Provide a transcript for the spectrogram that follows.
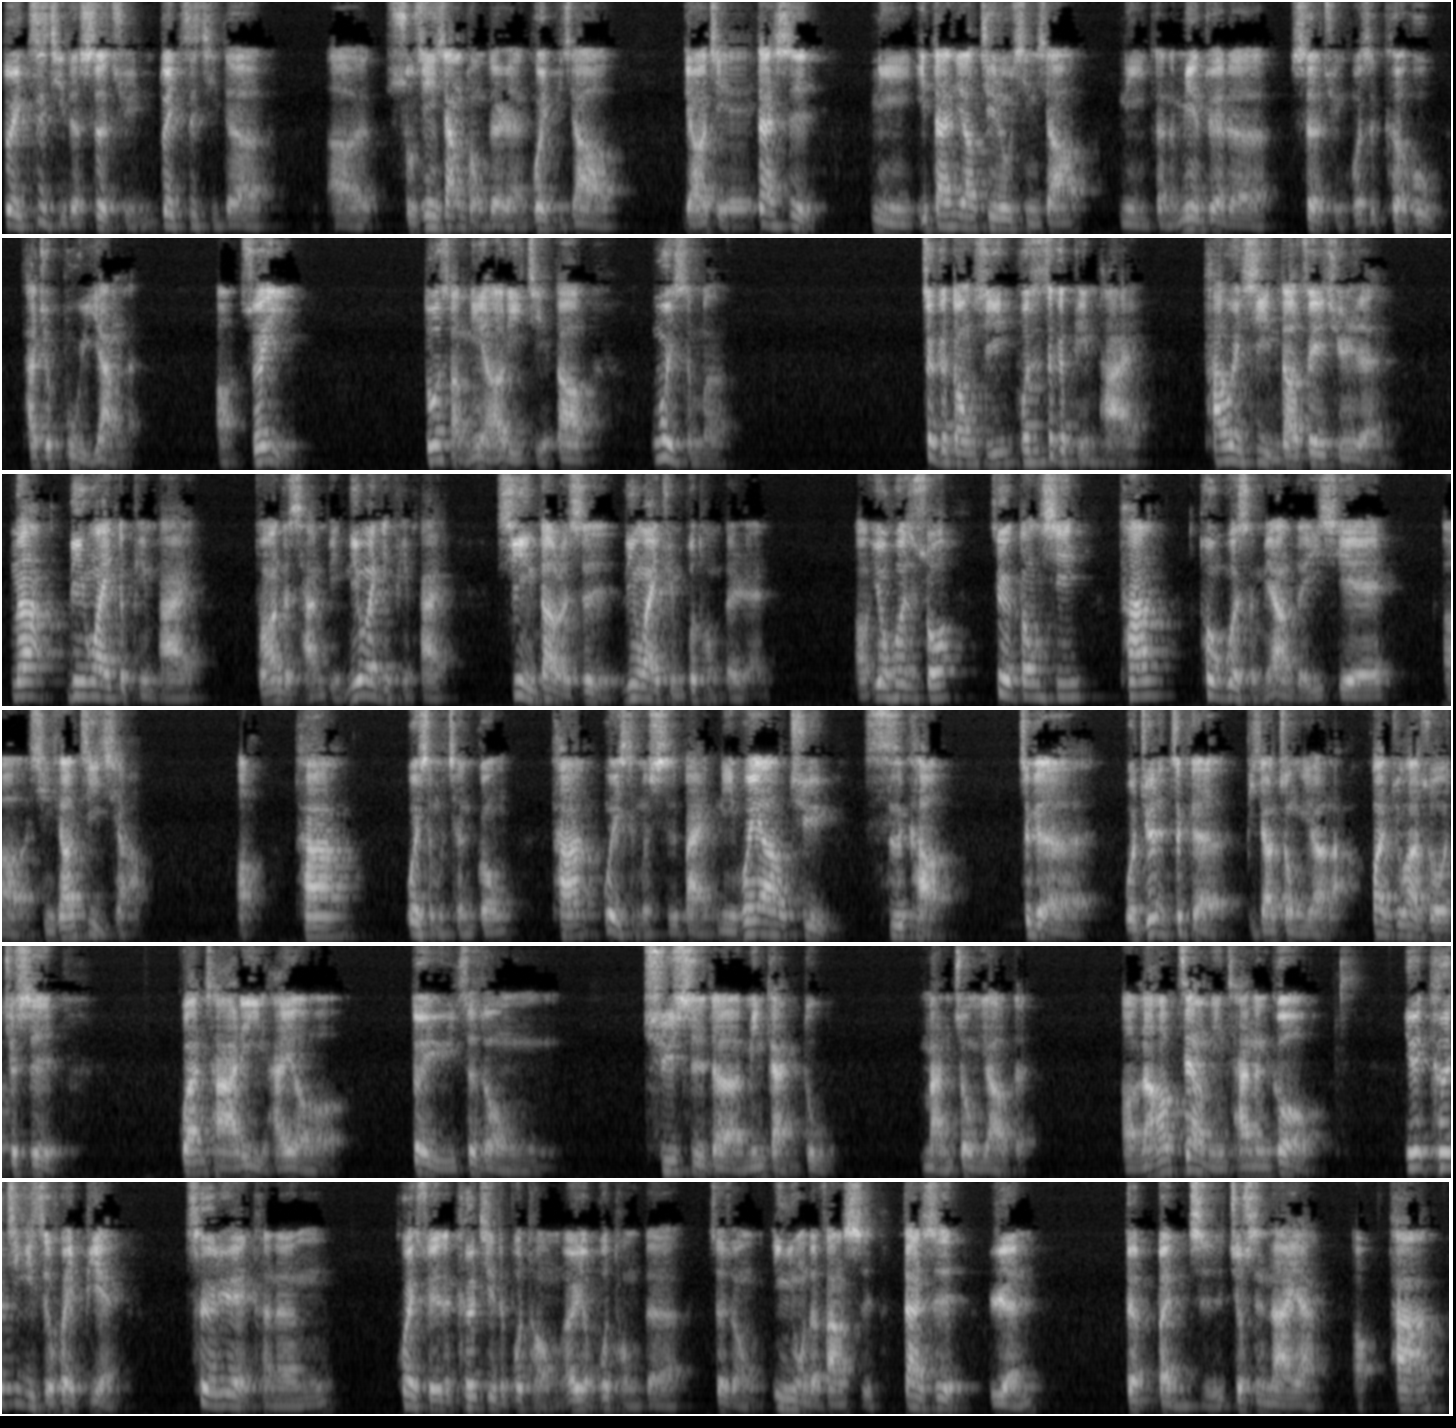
对自己的社群、对自己的呃属性相同的人会比较。了解，但是你一旦要进入行销，你可能面对的社群或是客户，他就不一样了啊。所以多少你也要理解到，为什么这个东西或是这个品牌，它会吸引到这一群人。那另外一个品牌，同样的产品，另外一个品牌吸引到的是另外一群不同的人哦。又或者说，这个东西它透过什么样的一些呃行销技巧？他为什么成功？他为什么失败？你会要去思考这个，我觉得这个比较重要啦。换句话说，就是观察力还有对于这种趋势的敏感度蛮重要的。哦，然后这样你才能够，因为科技一直会变，策略可能会随着科技的不同而有不同的这种应用的方式，但是人的本质就是那样哦，他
